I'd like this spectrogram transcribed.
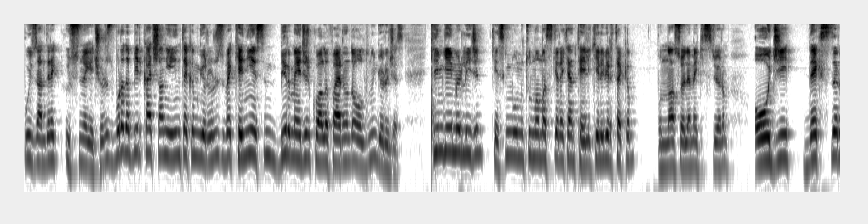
Bu yüzden direkt üstüne geçiyoruz. Burada birkaç tane yeni takım görüyoruz ve Kenyes'in bir Major Qualifier'ında olduğunu göreceğiz. Team Gamer Legion kesinlikle unutulmaması gereken tehlikeli bir takım. Bundan söylemek istiyorum. OG Dexter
